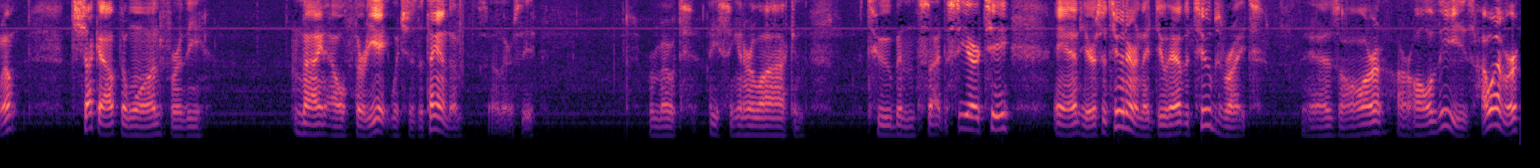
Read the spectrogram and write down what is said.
Well, check out the one for the 9L38, which is the tandem. So there's the remote AC interlock and tube inside the CRT. And here's the tuner, and they do have the tubes right, as are, are all of these. However,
